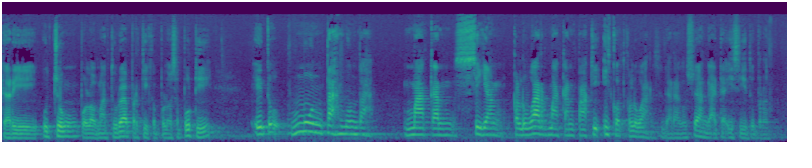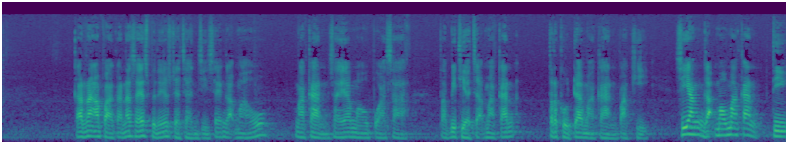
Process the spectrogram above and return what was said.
dari ujung Pulau Madura pergi ke Pulau Sepudi itu muntah-muntah makan siang keluar makan pagi ikut keluar. Saudaraku sudah nggak ada isi itu perut karena apa? Karena saya sebenarnya sudah janji. Saya nggak mau makan. Saya mau puasa. Tapi diajak makan tergoda makan pagi. Siang nggak mau makan, di,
